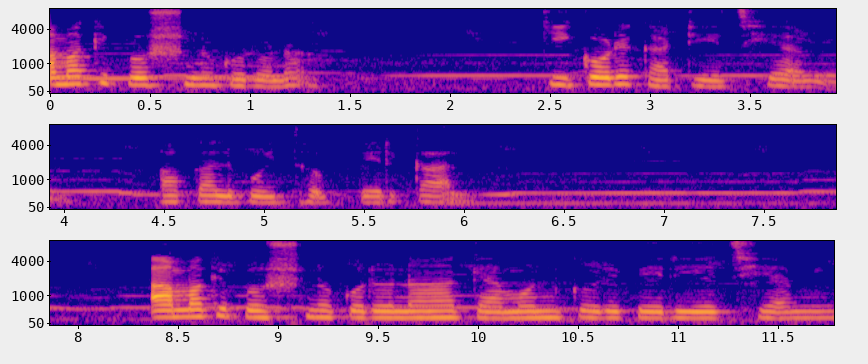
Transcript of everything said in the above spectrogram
আমাকে প্রশ্ন করো না। কি করে কাটিয়েছি আমি অকাল বৈধব্যের কাল? আমাকে প্রশ্ন করো না কেমন করে পেরিয়েছি আমি?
